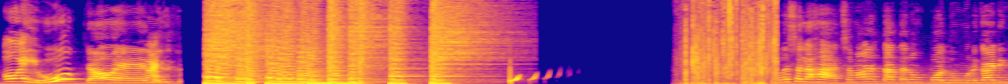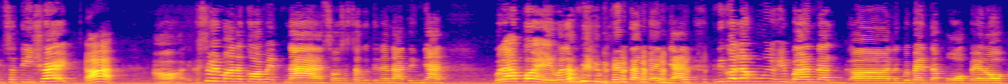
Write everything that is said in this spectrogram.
OA who? Joel! Una sa lahat, sa mga nagtatanong po nung regarding sa t-shirt, Ah, Oh, kasi may mga nag-comment na. So, sasagutin na natin yan. Wala po eh. Walang binibentang ganyan. Hindi ko alam kung yung iba nag, ah, nagbebenta po. Pero,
